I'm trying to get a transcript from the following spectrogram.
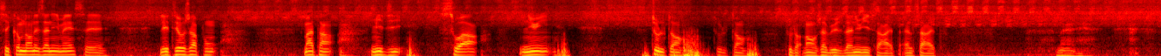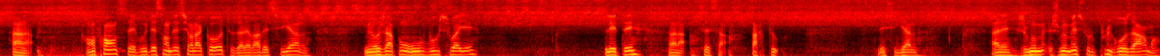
c'est comme dans les animés, c'est l'été au Japon. Matin, midi, soir, nuit, tout le temps, tout le temps, tout le temps. Non, j'abuse, la nuit s'arrête, elle s'arrête. Mais voilà. En France, vous descendez sur la côte, vous allez avoir des cigales. Mais au Japon, où vous soyez, l'été, voilà, c'est ça, partout. Les cigales. Allez, je me, mets, je me mets sous le plus gros arbre.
